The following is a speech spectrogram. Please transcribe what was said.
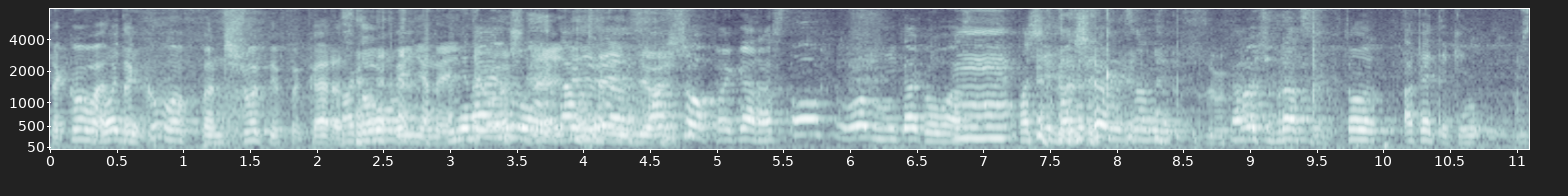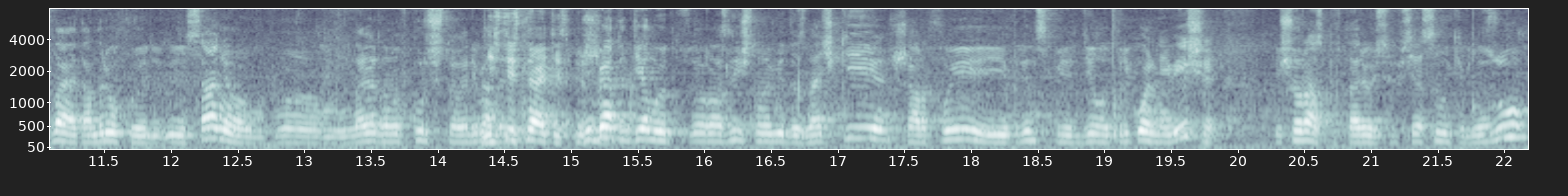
Такого, Модник. такого в фаншопе ФК Ростов ты не найдешь. найду, потому Не что фаншоп ПК Ростов, он не как у вас. Спасибо большое, пацаны. Короче, братцы, кто, опять-таки, знает Андрюху и Саню, наверное, вы в курсе, что ребята... Не стесняйтесь, пишите. Ребята делают различного вида значки, шарфы и, в принципе, делают прикольные вещи. Еще раз повторюсь, все ссылки внизу.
